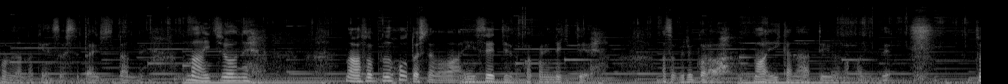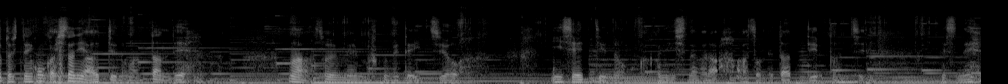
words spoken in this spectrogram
コロナの検査してたりしてたんで、まあ一応ね、まあ遊ぶ方としてもまあ陰性っていうのを確認できて遊べるから、まあいいかなっていうような感じで、ちょっとして、ね、今回人に会うっていうのもあったんで、まあそういう面も含めて一応陰性っていうのを確認しながら遊んでたっていう感じですね。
